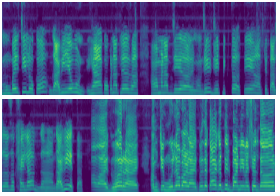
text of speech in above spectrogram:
मुंबईची लोक गावी येऊन ह्या कोकणातल्या हवामानात जे म्हणजे जे पिकतं ते ते ताजं ताजं खायला गावी येतात. गाव आहे घर आहे आमची मुलं बाळ आहेत तुझं काय करतील? पाणी नसेल तर?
